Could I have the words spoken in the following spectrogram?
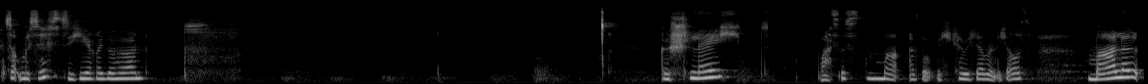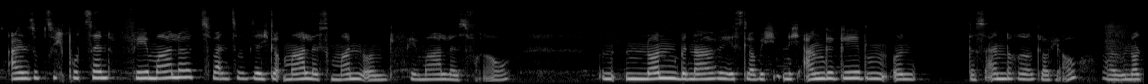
Als ob mich 60-Jährige hören. Geschlecht, was ist mal, also ich kenne mich damit nicht aus. Male 71%, Female 22%. Ich glaube, Male ist Mann und Female ist Frau. Und Non-Binary ist, glaube ich, nicht angegeben und das andere, glaube ich, auch. Also Not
